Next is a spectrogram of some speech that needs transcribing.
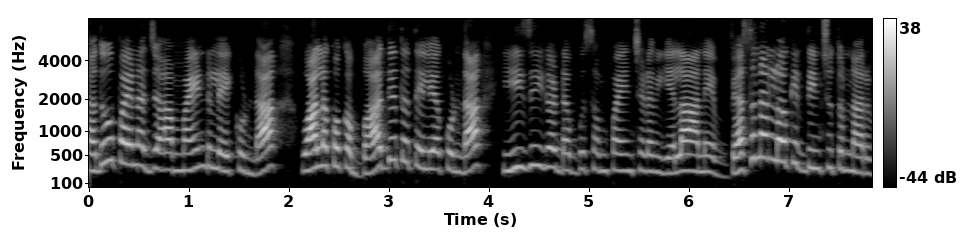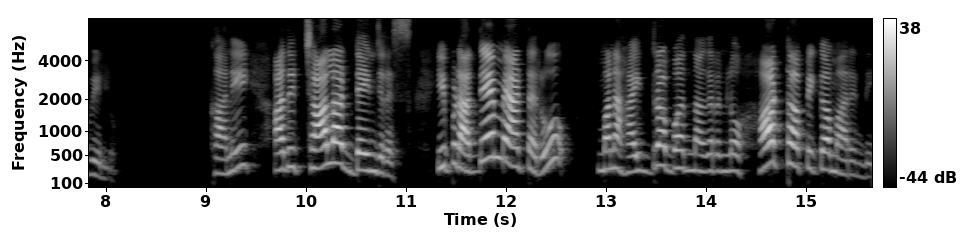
చదువు పైన జా మైండ్ లేకుండా వాళ్ళకు ఒక బాధ్యత తెలియకుండా ఈజీగా డబ్బు సంపాదించడం ఎలా అనే వ్యసనంలోకి దించుతున్నారు వీళ్ళు. కానీ అది చాలా డేంజరస్. ఇప్పుడు అదే మ్యాటరు మన హైదరాబాద్ నగరంలో హాట్ టాపిక్గా మారింది.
